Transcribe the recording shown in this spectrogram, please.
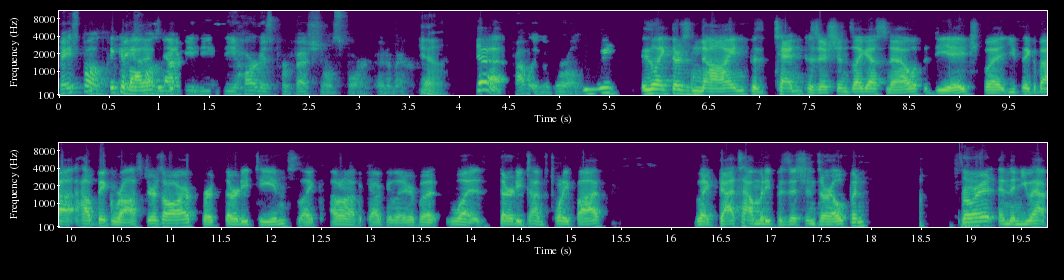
baseball. Think about it. Got to be the, the hardest professional sport in America. Yeah, yeah, probably the world. We like there's nine, ten positions, I guess, now with the DH. But you think about how big rosters are for 30 teams. Like I don't have a calculator, but what 30 times 25? Like that's how many positions are open for yeah. it, and then you have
